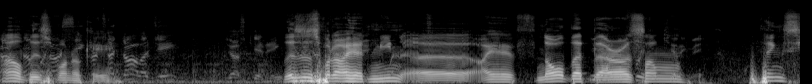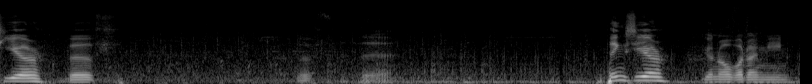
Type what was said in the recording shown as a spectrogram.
Oh, this one, okay. Technology. Just kidding. This is what I had mean. Uh, I have know that there are some things here with with the things here. You know what I mean.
